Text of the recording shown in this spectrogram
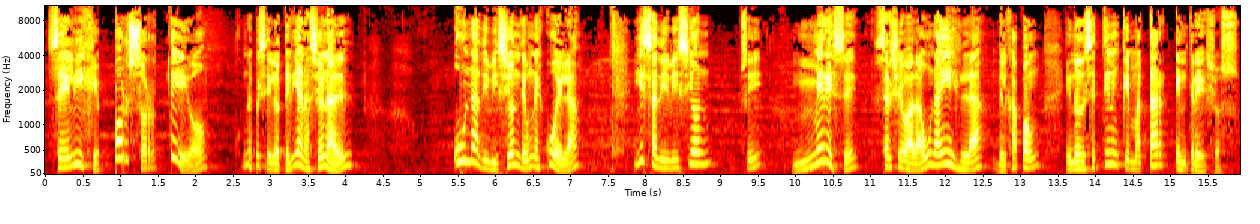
se elige por sorteo, una especie de lotería nacional, una división de una escuela y esa división, ¿sí? merece ser llevada a una isla del Japón en donde se tienen que matar entre ellos.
